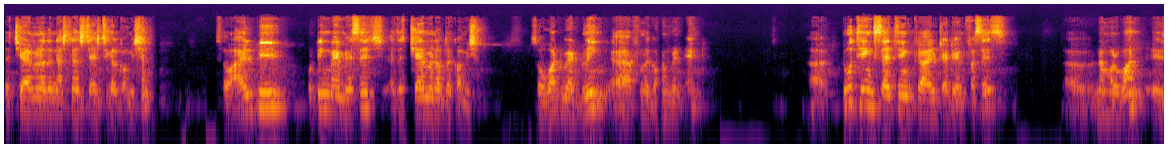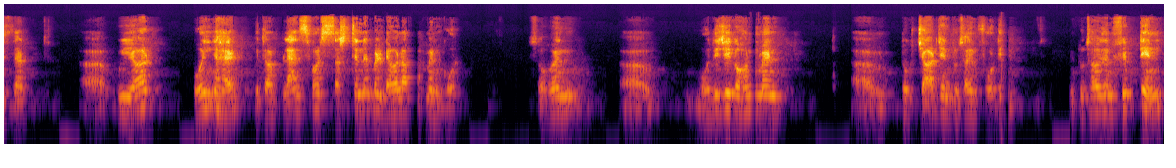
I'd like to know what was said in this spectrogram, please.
the chairman of the National Statistical Commission. So I'll be putting my message as the chairman of the commission. So what we are doing uh, from the government end. Uh, two things I think I'll try to emphasize. Uh, number one is that uh, we are going ahead with our plans for sustainable development goal. So when uh, Modi ji government um, took charge in 2014, in 2015,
